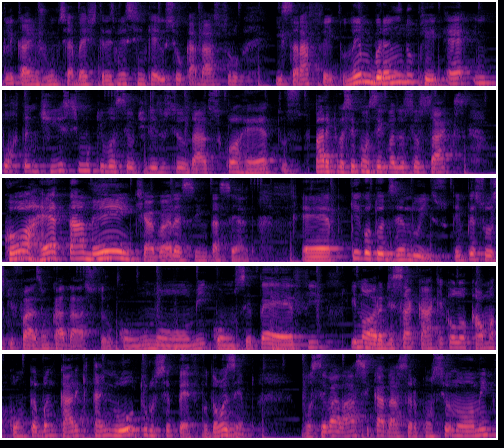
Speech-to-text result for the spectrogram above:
clicar em Junte-se a Bet365 e aí o seu cadastro estará feito. Lembrando que é importantíssimo que você utilize os seus dados corretos para que você consiga fazer os seus saques corretamente. Agora sim, tá certo. É, por que, que eu estou dizendo isso? Tem pessoas que fazem um cadastro com um nome, com um CPF, e na hora de sacar quer colocar uma conta bancária que está em outro CPF. Vou dar um exemplo. Você vai lá, se cadastra com seu nome,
